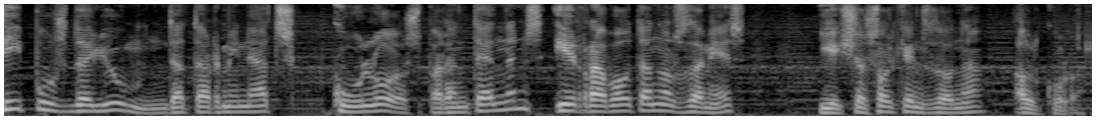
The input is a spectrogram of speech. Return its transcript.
tipus de llum, determinats colors, per entendre'ns, i reboten els de més, i això és el que ens dona el color.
